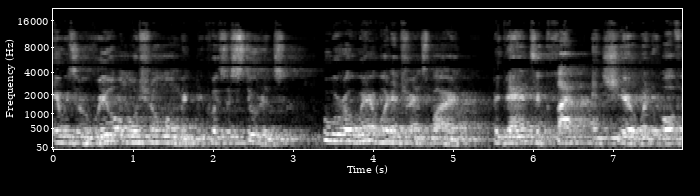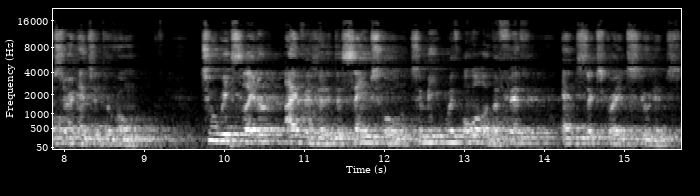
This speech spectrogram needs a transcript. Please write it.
It was a real emotional moment because the students, who were aware of what had transpired, began to clap and cheer when the officer entered the room. Two weeks later, I visited the same school to meet with all of the fifth and sixth grade students.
